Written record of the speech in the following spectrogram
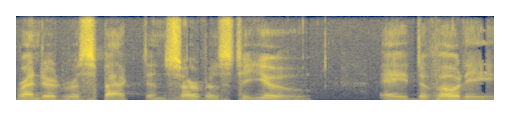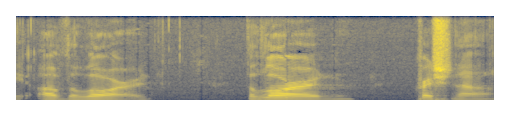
rendered respect and service to you, a devotee of the Lord, the Lord Krishna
